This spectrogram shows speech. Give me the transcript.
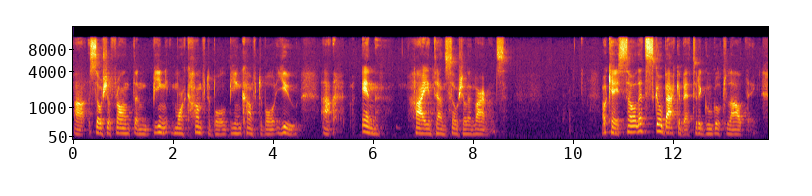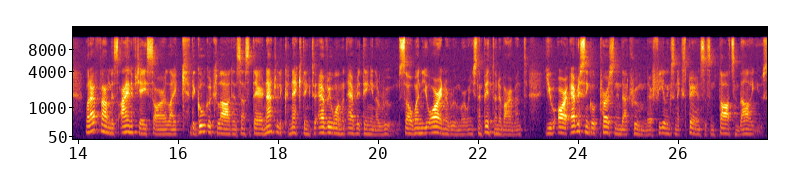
uh, social front and being more comfortable, being comfortable you uh, in high intense social environments. Okay, so let's go back a bit to the Google Cloud thing. What I've found is INFJs are like the Google Cloud in the sense that they're naturally connecting to everyone and everything in a room. So when you are in a room or when you step into an environment, you are every single person in that room, their feelings and experiences and thoughts and values.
